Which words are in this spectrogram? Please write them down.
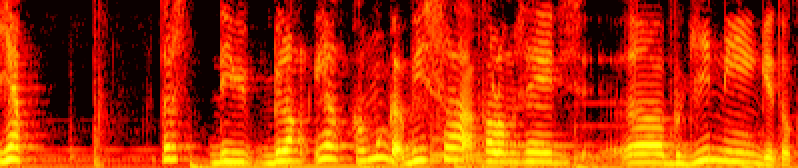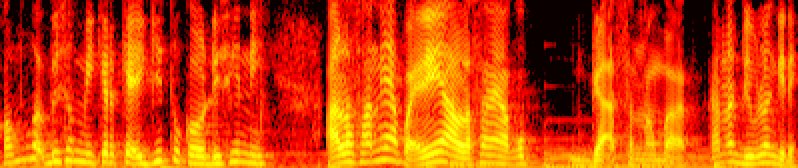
Ya terus dibilang ya kamu nggak bisa kalau misalnya uh, begini gitu kamu nggak bisa mikir kayak gitu kalau di sini alasannya apa ini alasannya aku nggak seneng banget karena dibilang gini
